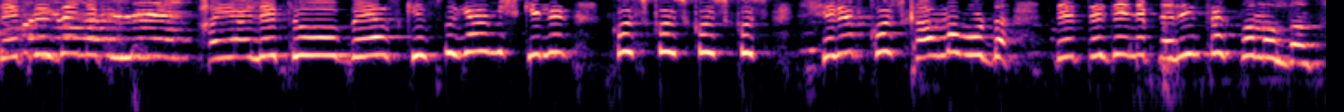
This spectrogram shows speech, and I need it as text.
Defne Zeynep. Hayalet o. Beyaz Kesper gelmiş gelin. Koş koş koş koş. Şeref koş kalma burada. Defne Zeynep nereye saklanalım?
